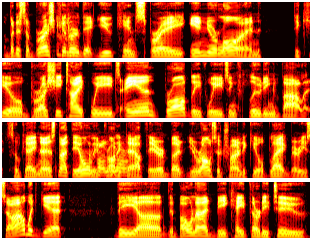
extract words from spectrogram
but it's a brush killer that you can spray in your lawn to kill brushy type weeds and broadleaf weeds, including violets. Okay, now it's not the only Okay, product yeah. out there, but you're also trying to kill blackberries. So I would get the uh, the Bonide BK32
